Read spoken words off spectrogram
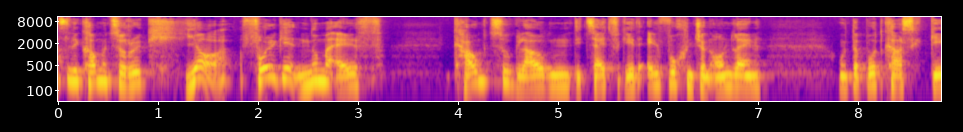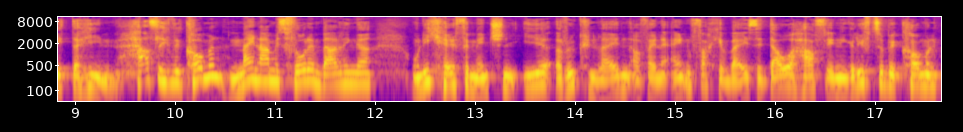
Herzlich willkommen zurück. Ja, Folge Nummer 11. Kaum zu glauben, die Zeit vergeht, elf Wochen schon online und der Podcast geht dahin. Herzlich willkommen, mein Name ist Florian Berlinger und ich helfe Menschen, ihr Rückenleiden auf eine einfache Weise dauerhaft in den Griff zu bekommen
